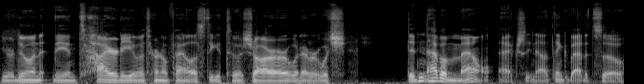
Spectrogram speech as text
you were doing the entirety of Eternal Palace to get to Azshara or whatever, which didn't have a mount actually. Now think about it, so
